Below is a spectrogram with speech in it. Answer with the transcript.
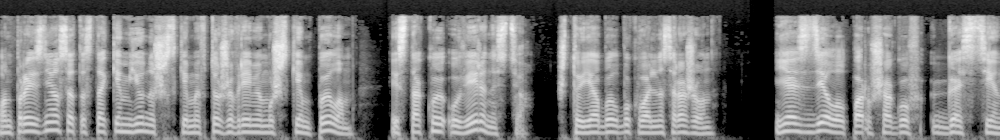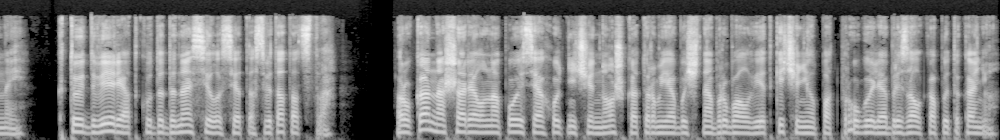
Он произнес это с таким юношеским и в то же время мужским пылом и с такой уверенностью, что я был буквально сражен. Я сделал пару шагов к гостиной, к той двери, откуда доносилось это святотатство. Рука нашарила на поясе охотничий нож, которым я обычно обрубал ветки, чинил подпругу или обрезал копыта коню.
